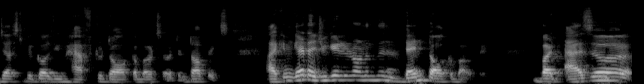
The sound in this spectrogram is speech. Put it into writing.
just because you have to talk about certain topics. I can get educated on it and Yeah. then talk about it but as a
